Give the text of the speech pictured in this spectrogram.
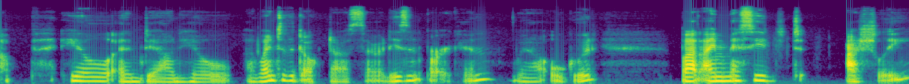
uphill and downhill. I went to the doctor, so it isn't broken. We are all good. But I messaged Ashley,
